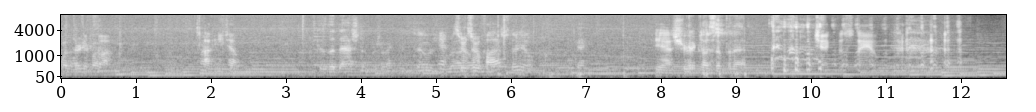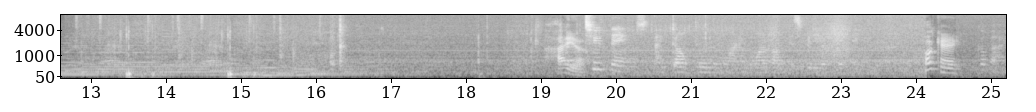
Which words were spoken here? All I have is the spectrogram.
135. How can you tell? because of the dash numbers, right? Yeah. Zero zero five? Okay. Yeah, sure Get a it close up of that. Check the stamp. Hiya. Two things I don't do in the morning. One of them is videotaping. Okay. Goodbye.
